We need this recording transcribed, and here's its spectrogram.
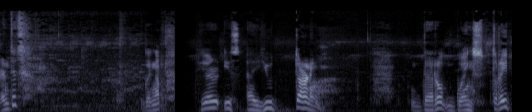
rented going up. Here is a u-turning the road going straight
